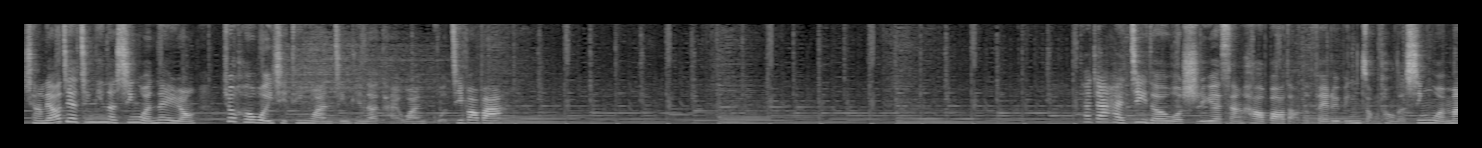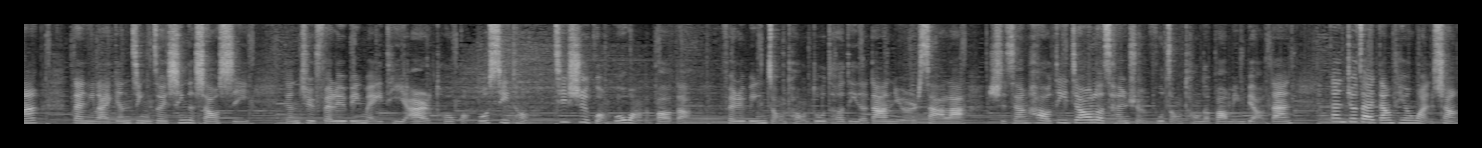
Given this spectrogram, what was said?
想了解今天的新闻内容，就和我一起听完今天的台湾国际报吧。还记得我十月三号报道的菲律宾总统的新闻吗？带你来跟进最新的消息。根据菲律宾媒体阿尔托广播系统继续广播网的报道，菲律宾总统杜特地的大女儿萨拉十三号递交了参选副总统的报名表单。但就在当天晚上，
